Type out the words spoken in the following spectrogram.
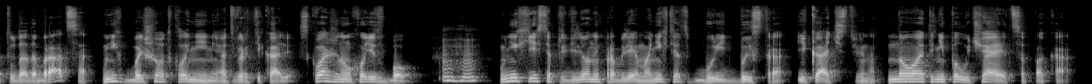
туда добраться, у них большое отклонение от вертикали. Скважина уходит в бок. Мгм. У них есть определенные проблемы, они хотят бурить быстро и качественно, но это не получается пока.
